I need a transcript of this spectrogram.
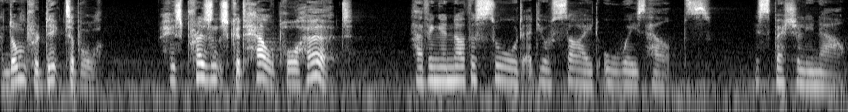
and unpredictable. His presence could help or hurt. Having another sword at your side always helps. Especially now.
